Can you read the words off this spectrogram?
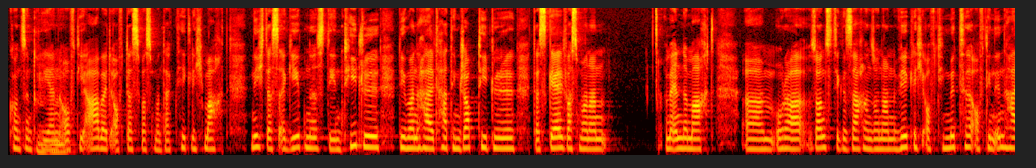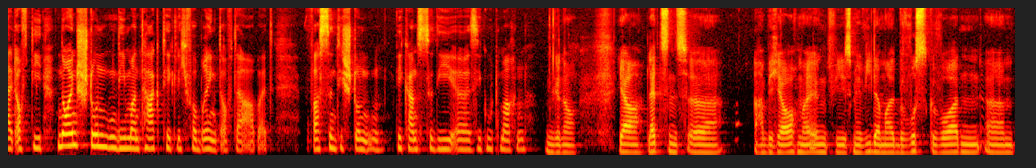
konzentrieren, mhm. auf die Arbeit, auf das, was man tagtäglich macht. Nicht das Ergebnis, den Titel, den man halt hat, den Jobtitel, das Geld, was man dann am Ende macht ähm, oder sonstige Sachen, sondern wirklich auf die Mitte, auf den Inhalt, auf die neun Stunden, die man tagtäglich verbringt auf der Arbeit. Was sind die Stunden? Wie kannst du die äh, sie gut machen? Genau. Ja, letztens äh, habe ich ja auch mal irgendwie, ist mir wieder mal bewusst geworden, ähm,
